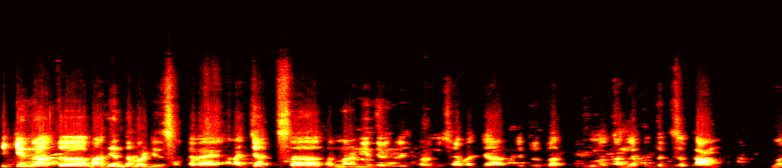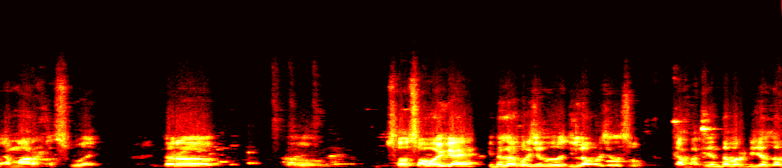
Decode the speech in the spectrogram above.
की केंद्रात भारतीय जनता पार्टीचं सरकार आहे. राज्यात सन्माननीय देवेंद्र फडणवीस साहेबांच्या नेतृत्वात चांगल्या पद्धतीचं काम या महाराष्ट्रात सुरू आहे. तर स्वाभाविक आहे की नगर परिषद असो जिल्हा परिषद असो त्या भारतीय जनता पार्टीच्या जर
